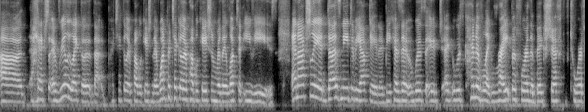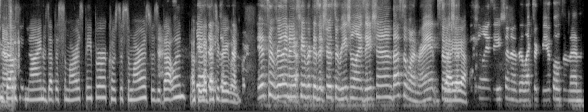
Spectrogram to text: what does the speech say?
uh, actually, I really like the, that particular publication. They one particular publication where they looked at EVs, and actually, it does need to be updated because it was it, it was kind of like right before the big shift towards 2009. Was that the Samaras paper, Costa Samaras? Was it that one? Okay, yeah, yeah that's a great one. It's a really nice yeah. paper because it shows the regionalization. That's the one, right? So yeah, yeah, yeah. regionalization of the electric vehicles, and then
